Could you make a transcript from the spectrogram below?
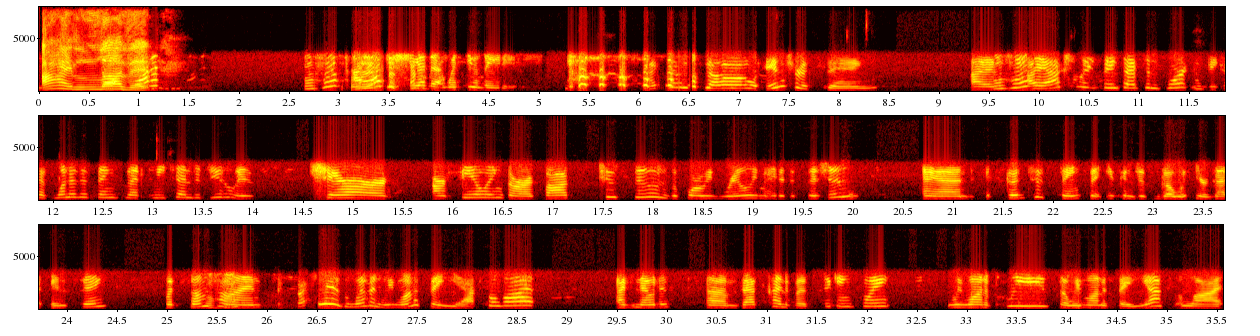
I love it. hmm I have to share that with you ladies. That sounds so interesting. I Mhm. I actually think that's important because one of the things that we tend to do is share our our feelings or our thoughts too soon before we've really made a decision. And it's good to think that you can just go with your gut instinct. But sometimes, especially as women, we want to say yes a lot. I've noticed um, that's kind of a sticking point. We want to please, so we want to say yes a lot,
